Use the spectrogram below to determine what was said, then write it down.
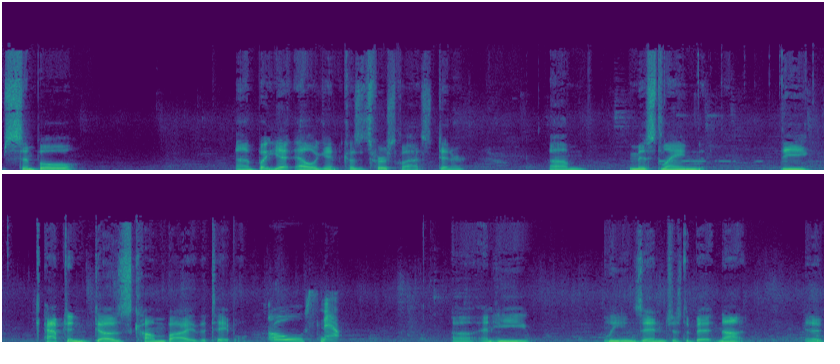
simple, uh, but yet elegant because it's first class dinner. Um, Miss Lane, the captain does come by the table, Oh snap! uh, and he leans in just a bit, not in a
